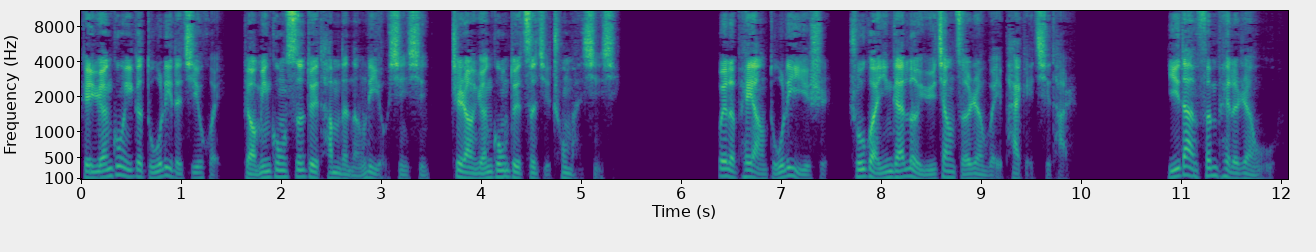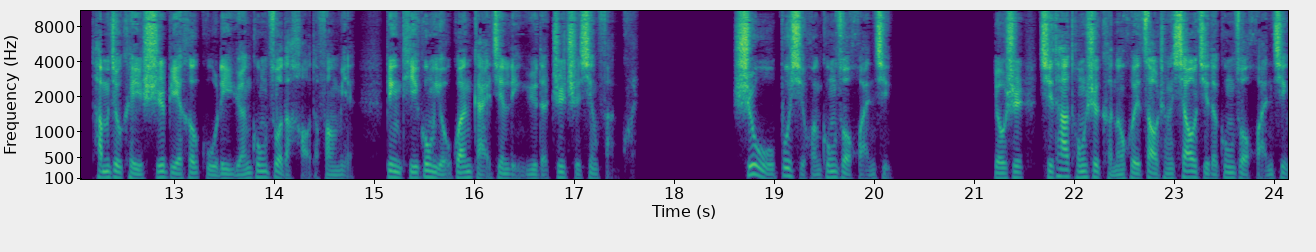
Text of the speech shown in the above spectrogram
给员工一个独立的机会，表明公司对他们的能力有信心，这让员工对自己充满信心。为了培养独立意识，主管应该乐于将责任委派给其他人。一旦分配了任务，他们就可以识别和鼓励员工做得好的方面，并提供有关改进领域的支持性反馈。十五不喜欢工作环境，有时其他同事可能会造成消极的工作环境，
